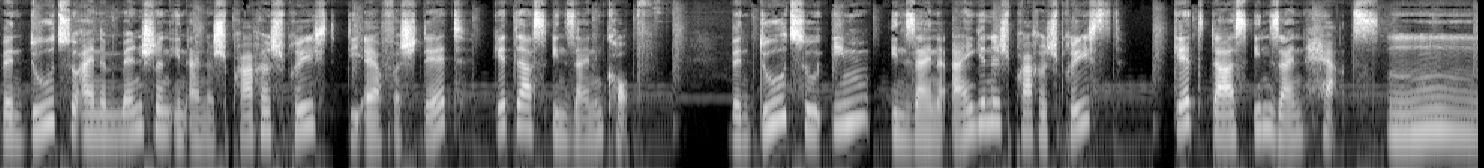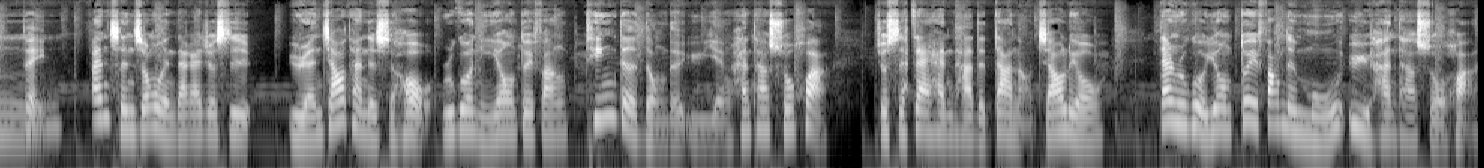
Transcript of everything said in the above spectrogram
：Wenn du zu einem Menschen in einer Sprache sprichst, die er versteht, geht das in seinen Kopf. Wenn du zu ihm in seine eigene Sprache sprichst, Get das in sein Herz。嗯，对，翻成中文大概就是与人交谈的时候，如果你用对方听得懂的语言和他说话，就是在和他的大脑交流；但如果用对方的母语和他说话，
